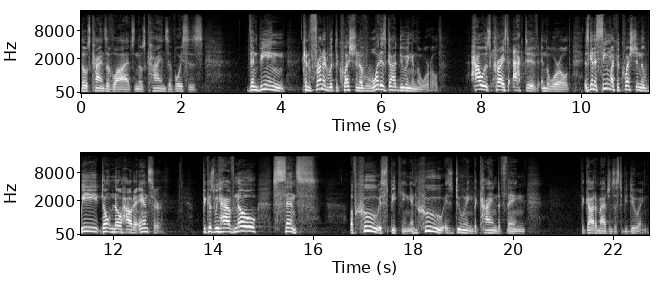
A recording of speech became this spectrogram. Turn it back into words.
those kinds of lives and those kinds of voices, then being confronted with the question of what is God doing in the world? How is Christ active in the world? is going to seem like a question that we don't know how to answer because we have no sense of who is speaking and who is doing the kind of thing that God imagines us to be doing.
